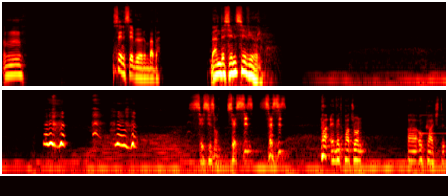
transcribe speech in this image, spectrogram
Hmm. Seni seviyorum baba. Ben de seni seviyorum. Sessiz ol. Sessiz. Sessiz. Ha evet patron. Aa, o kaçtı.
